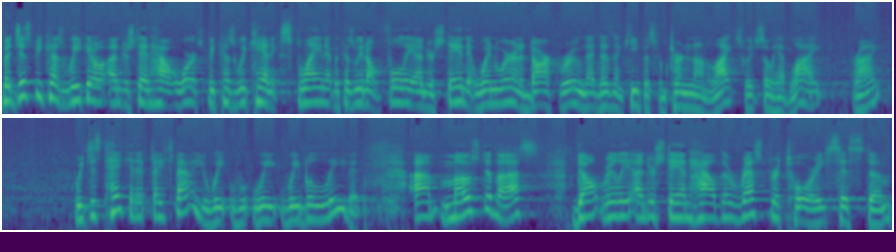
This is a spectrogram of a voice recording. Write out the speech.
But just because we don't understand how it works, because we can't explain it, because we don't fully understand it, when we're in a dark room, that doesn't keep us from turning on a light switch so we have light, right? We just take it at face value. We, we, we believe it. Um, most of us don't really understand how the respiratory system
